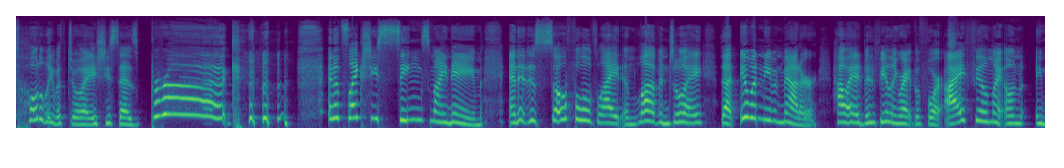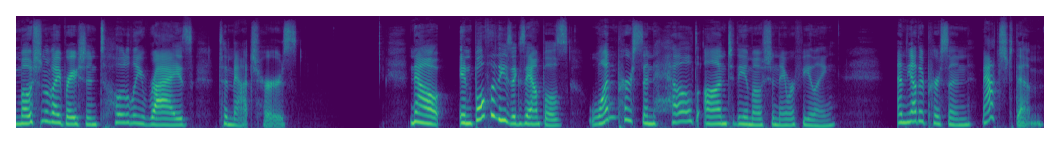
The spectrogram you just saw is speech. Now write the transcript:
totally with joy, she says, And it's like she sings my name. And it is so full of light and love and joy that it wouldn't even matter how I had been feeling right before. I feel my own emotional vibration totally rise to match hers. Now, in both of these examples, one person held on to the emotion they were feeling, and the other person matched them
